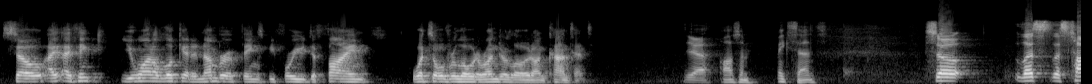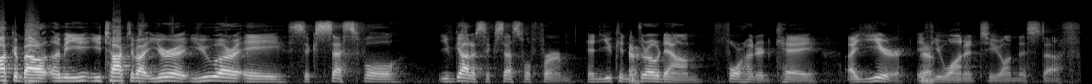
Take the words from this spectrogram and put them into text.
so I, I think you want to look at a number of things before you define what's overload or underload on content. yeah. Awesome. Makes sense. So let's let's talk about. I mean, you, you talked about you're a, you are a successful. You've got a successful firm, and you can Yeah. throw down 400k a year if Yeah. you wanted to on this stuff.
